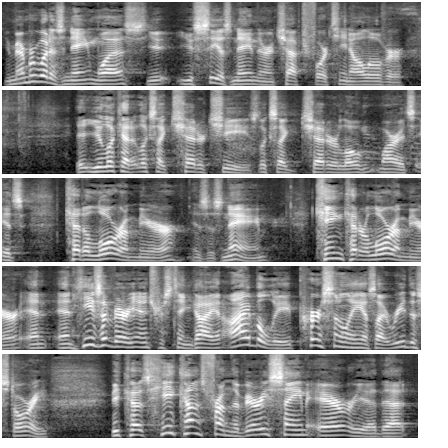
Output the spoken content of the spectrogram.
You remember what his name was? You, you see his name there in chapter 14 all over. It, you look at it, it looks like cheddar cheese, looks like cheddar lomar. It's, it's Chedorlaomer is his name. King Chedorlaomer, and, and he's a very interesting guy. And I believe, personally, as I read the story, because he comes from the very same area that,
